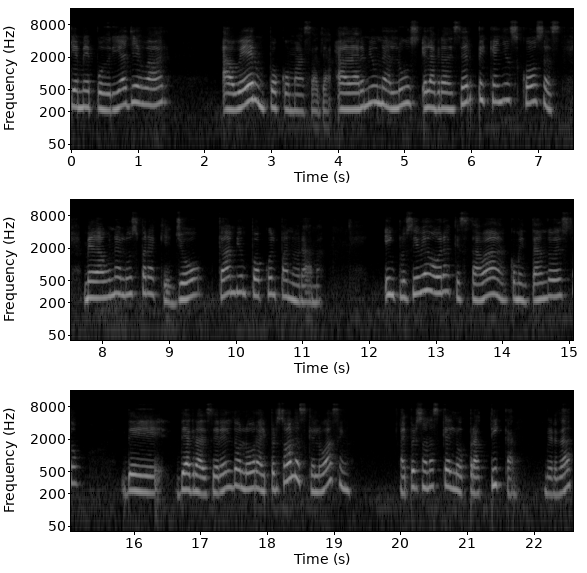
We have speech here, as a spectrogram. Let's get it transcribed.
que me podría llevar a ver un poco más allá, a darme una luz. El agradecer pequeñas cosas me da una luz para que yo cambie un poco el panorama. Inclusive ahora que estaba comentando esto de, de agradecer el dolor, hay personas que lo hacen, hay personas que lo practican, ¿verdad?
